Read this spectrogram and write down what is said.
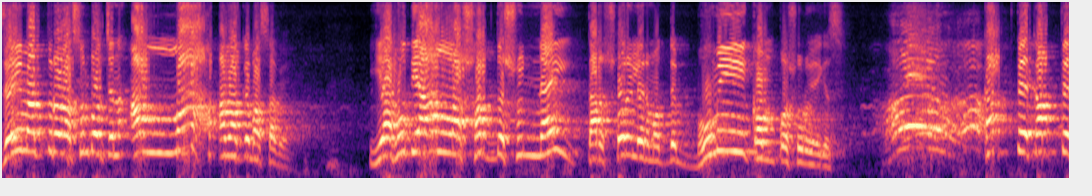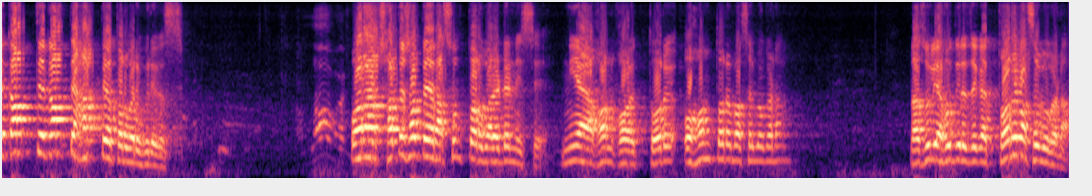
যেই মাত্র রাসুল বলছেন, আল্লাহ আমাকে বাঁচাবে। ইয়াহুদি আল্লাহ শব্দ শুননাই তার শরীরের মধ্যে ভূমিকম্প শুরু হয়ে গেছে। কাঁপতে কাঁপতে কাঁপতে কাঁপতে হাতে তরবারি গেছে। পড়ার সাথে সাথে রাসুল তরবারিটা নিছে। নিয়ে এখন কয়, তোরে ওহন তোরে কেডা? রাসুল ইয়াহুদির জায়গায়, তোরে বাঁচাইব কেডা?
